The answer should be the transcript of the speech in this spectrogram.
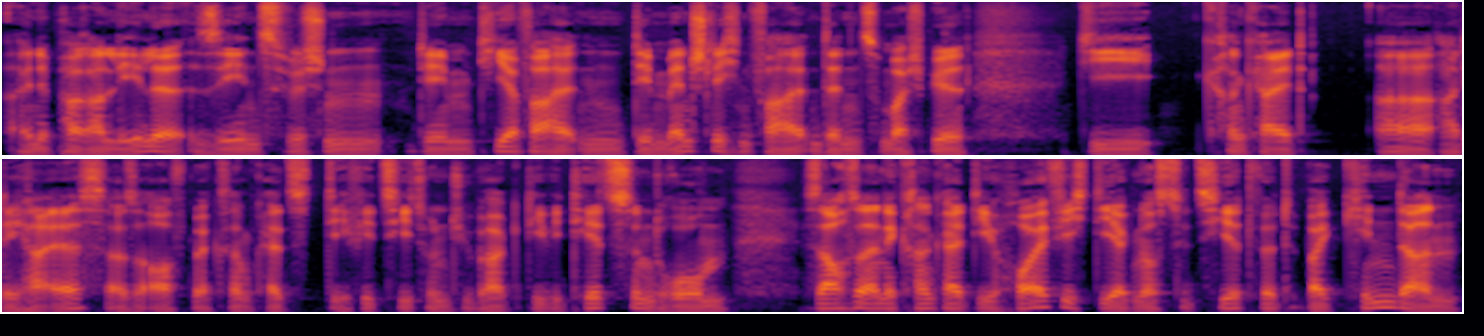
eine Parallele sehen zwischen dem Tierverhalten, dem menschlichen Verhalten, denn zum Beispiel die Krankheit äh, ADHS, also Aufmerksamkeitsdefizit und Hyperaktivitätssyndrom, ist auch so eine Krankheit, die häufig diagnostiziert wird bei Kindern,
